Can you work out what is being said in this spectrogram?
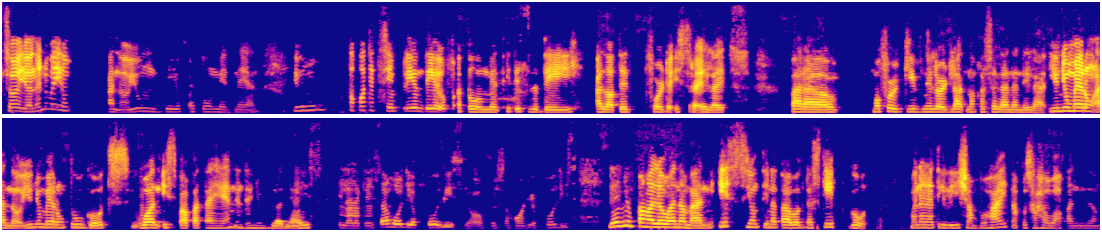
So, ayun, ano ba yung ano, yung Day of Atonement na yan? Yung, to put it simply, yung Day of Atonement, it is the day allotted for the Israelites para ma-forgive ni Lord lahat ng kasalanan nila. Yun yung merong ano, yun yung merong two goats. One is papatayin and then yung blood niya is ilalagay sa Holy of Holies, i-offer sa Holy of Holies. Then yung pangalawa naman is yung tinatawag na scapegoat. Mananatili siyang buhay tapos hahawakan ng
